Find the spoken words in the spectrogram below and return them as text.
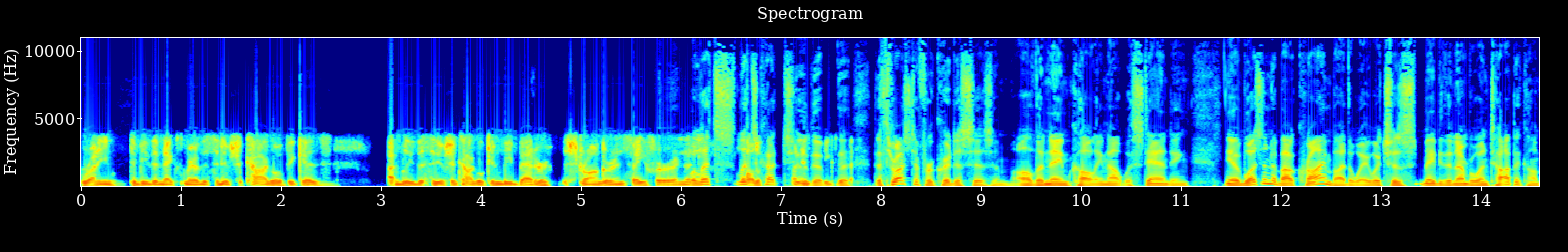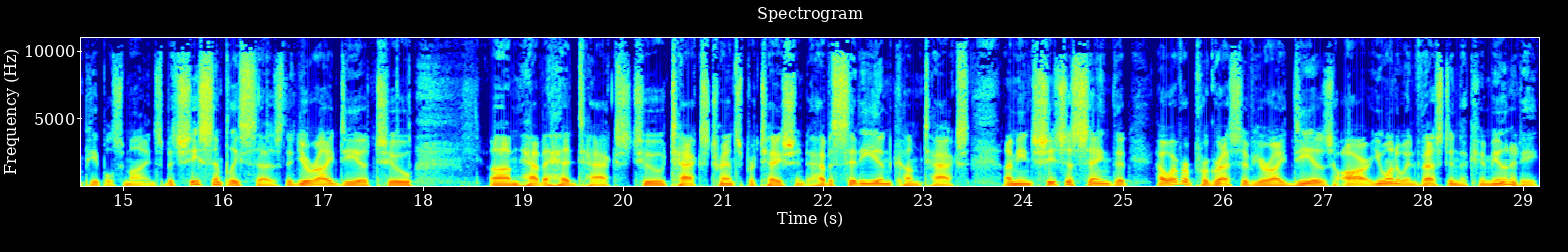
running to be the next mayor of the city of Chicago because – I believe the city of Chicago can be better, stronger, and safer. And well, let's let's cut to the, the, the thrust of her criticism, all the name calling notwithstanding. It wasn't about crime, by the way, which is maybe the number one topic on people's minds. But she simply says that your idea to um, have a head tax, to tax transportation, to have a city income tax. I mean, she's just saying that however progressive your ideas are, you want to invest in the community.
